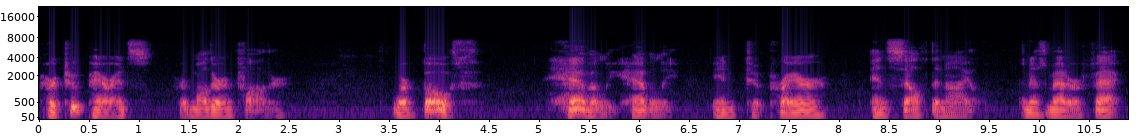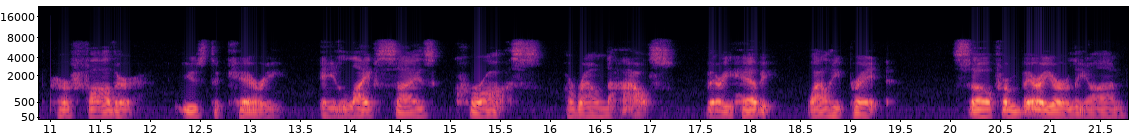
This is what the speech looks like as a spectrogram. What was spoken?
her two parents, her mother and father, were both heavily, heavily into prayer and self denial. And as a matter of fact, her father used to carry a life size cross around the house, very heavy, while he prayed. So, from very early on,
